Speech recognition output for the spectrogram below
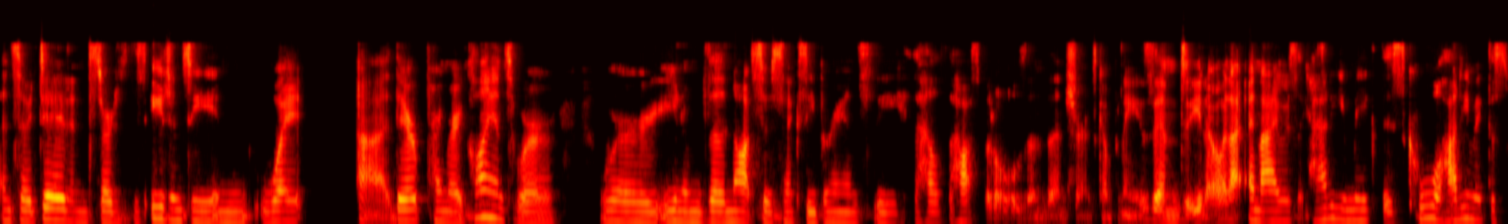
and so I did and started this agency and what uh, their primary clients were were you know the not so sexy brands the the health the hospitals and the insurance companies and you know and I, and I was like how do you make this cool how do you make this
